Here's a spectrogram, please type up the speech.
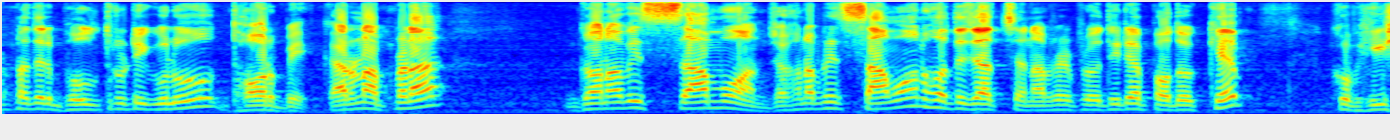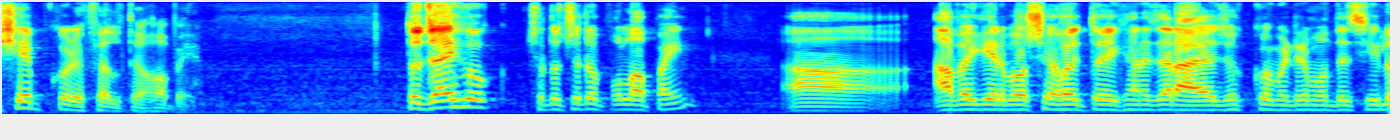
আপনাদের ভুল ত্রুটিগুলো ধরবে। কারণ আপনারা গণবি সামওয়ান যখন আপনি সামওয়ান হতে যাচ্ছেন, আপনার প্রতিটা পদক্ষেপ খুব হিসেব করে ফেলতে হবে। তো যাই হোক, ছোট ছোট পোলাপাইন আবেগের বসে হয়তো এখানে যারা আয়োজক কমিটির মধ্যে ছিল,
